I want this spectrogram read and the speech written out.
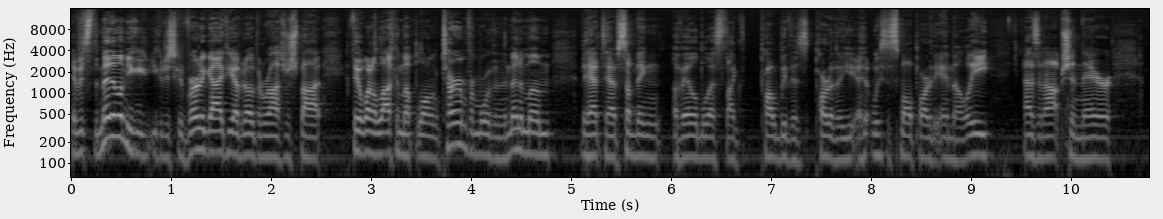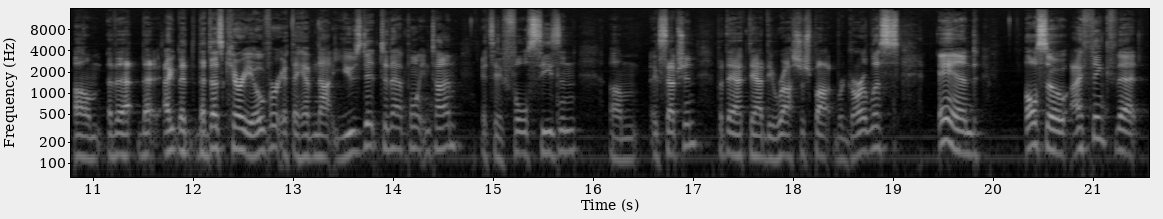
If it's the minimum, you can, you can just convert a guy if you have an open roster spot. If they want to lock him up long term for more than the minimum, they have to have something available that's like probably this part of the at least a small part of the MLE as an option there. Um, that, that, that, that does carry over if they have not used it to that point in time. It's a full season um, exception, but they have to have the roster spot regardless. And also, I think that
